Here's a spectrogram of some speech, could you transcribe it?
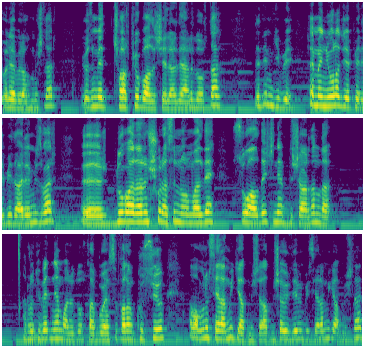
böyle bırakmışlar? Gözüme çarpıyor bazı şeyler değerli dostlar. Dediğim gibi hemen yola cepheli bir dairemiz var. Ee, duvarların şurası normalde su aldığı için hep dışarıdan da rutubet nem alıyor dostlar. Boyası falan kusuyor. Ama bunu seramik yapmışlar. 60'a 120 bir seramik yapmışlar.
